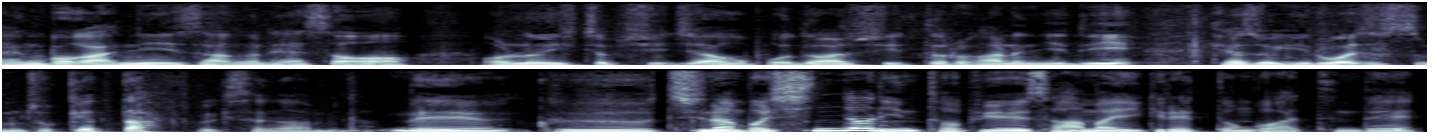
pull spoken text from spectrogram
행보가 아닌 이상은 해서 언론이 직접 취재하고 보도할 수 있도록 하는 일이 계속 이루어졌으면 좋겠다. 그렇게 생각합니다. 네. 네, 그 지난번 신년 인터뷰에서 아마 얘기를 했던 것 같은데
